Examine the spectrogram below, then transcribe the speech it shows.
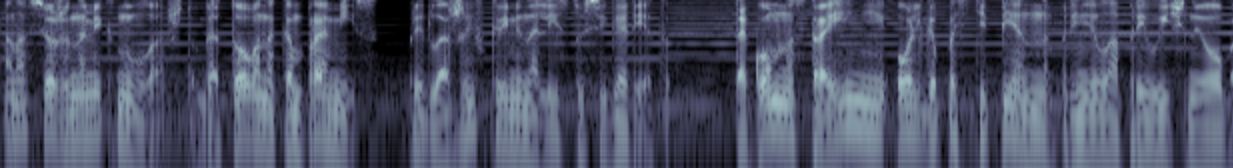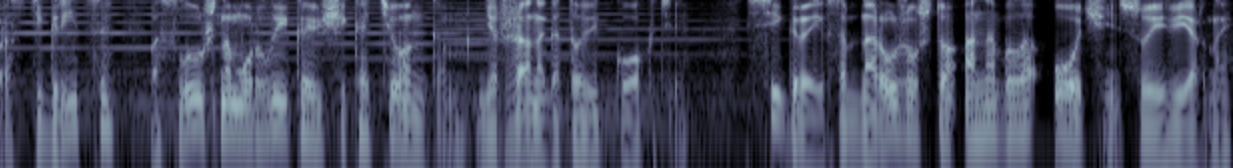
она все же намекнула, что готова на компромисс, предложив криминалисту сигарету. В таком настроении Ольга постепенно приняла привычный образ тигрицы, послушно мурлыкающей котенком, держа на готове когти. Сигрейвс обнаружил, что она была очень суеверной,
